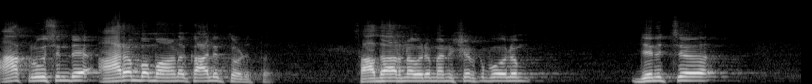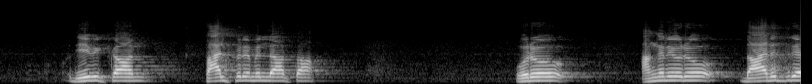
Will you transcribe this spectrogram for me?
ആ ക്രൂസിന്റെ ആരംഭമാണ് കാലിത്തൊഴുത്ത്. സാധാരണ ഒരു മനുഷ്യർക്ക് പോലും ജനിച്ച് ജീവിക്കാൻ താല്പര്യമില്ലാത്ത ഒരു അങ്ങനെയൊരു ദാരിദ്ര്യ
